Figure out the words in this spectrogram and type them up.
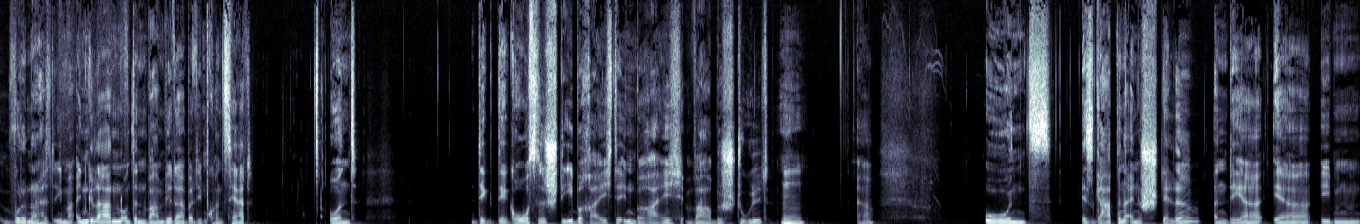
wurde dann halt immer eingeladen und dann waren wir da bei dem Konzert und der, der große Stehbereich, der Innenbereich war bestuhlt. Mhm. Ja. Und es gab dann eine Stelle, an der er eben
